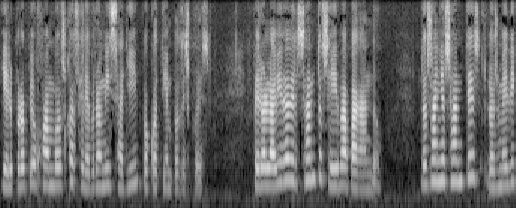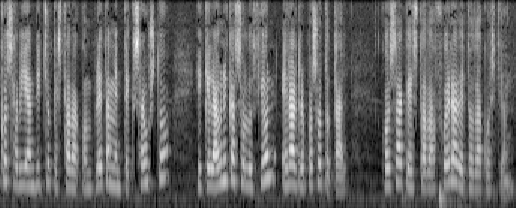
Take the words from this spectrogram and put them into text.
y el propio Juan Bosco celebró misa allí poco tiempo después. Pero la vida del santo se iba apagando. Dos años antes los médicos habían dicho que estaba completamente exhausto y que la única solución era el reposo total, cosa que estaba fuera de toda cuestión.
